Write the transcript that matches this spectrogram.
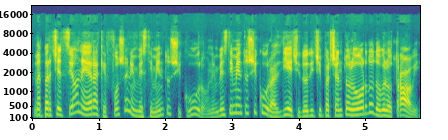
La percezione era che fosse un investimento sicuro, un investimento sicuro al 10-12% lordo dove lo trovi,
